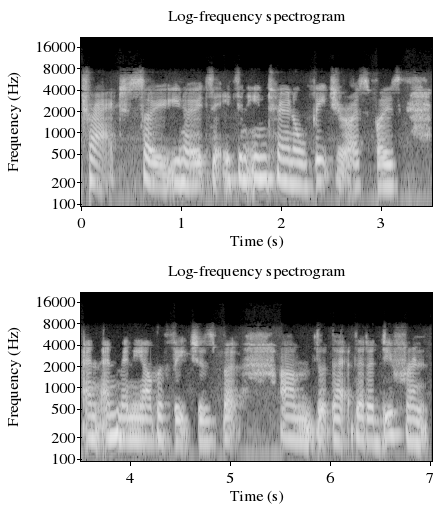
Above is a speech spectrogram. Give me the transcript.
tract. So you know it's it's an internal feature, I suppose, and, and many other features, but um, that, that that are different.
